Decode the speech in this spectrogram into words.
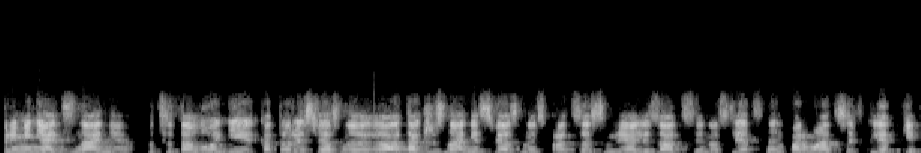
применять знания по цитологии, которые связаны, а также знания, связанные с процессом реализации наследственной информации в клетке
